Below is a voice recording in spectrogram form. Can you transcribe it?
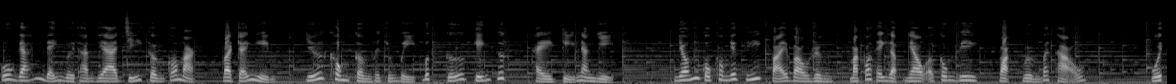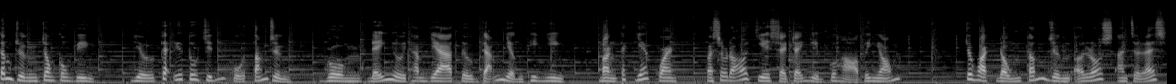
cố gắng để người tham gia chỉ cần có mặt và trải nghiệm chứ không cần phải chuẩn bị bất cứ kiến thức hay kỹ năng gì. Nhóm cũng không nhất thiết phải vào rừng mà có thể gặp nhau ở công viên hoặc vườn bách thảo. Buổi tắm rừng trong công viên giữ các yếu tố chính của tắm rừng gồm để người tham gia tự cảm nhận thiên nhiên bằng các giác quan và sau đó chia sẻ trải nghiệm của họ với nhóm. Trong hoạt động tắm rừng ở Los Angeles,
